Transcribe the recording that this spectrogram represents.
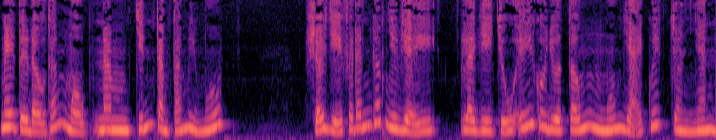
Ngay từ đầu tháng 1 năm 981, sở dĩ phải đánh gấp như vậy là vì chủ ý của vua Tống muốn giải quyết cho nhanh.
